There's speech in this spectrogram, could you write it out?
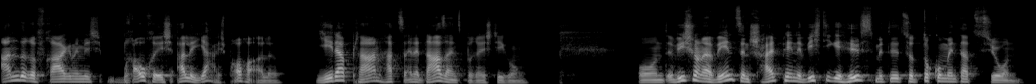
andere Frage, nämlich brauche ich alle? Ja, ich brauche alle. Jeder Plan hat seine Daseinsberechtigung. Und wie schon erwähnt, sind Schaltpläne wichtige Hilfsmittel zur Dokumentation.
